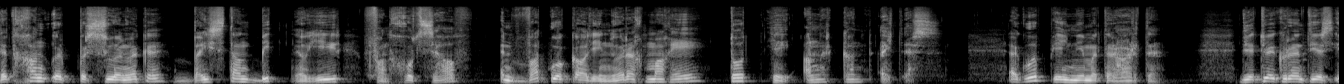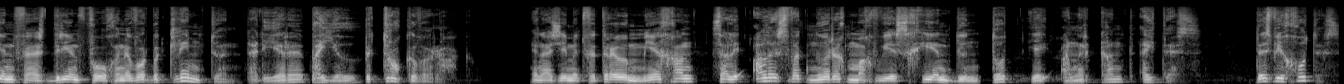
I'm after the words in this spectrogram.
Dit gaan oor persoonlike bystand bied nou hier van God self en wat ook al jy nodig mag hê tot jy ander kant uit is. Ek hoop jy neem dit ter harte. Die 2 Korintiërs 1 vers 3 en volgende word beklemtoon dat die Here by jou betrokke wil raak. En as jy met vertroue meegaan, sal hy alles wat nodig mag wees geen doen tot jy ander kant uit is. Dis wie God is.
